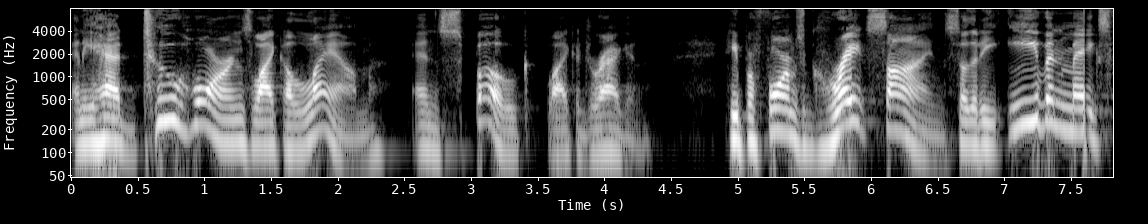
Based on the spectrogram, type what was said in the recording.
and he had two horns like a lamb and spoke like a dragon. He performs great signs so that he even makes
